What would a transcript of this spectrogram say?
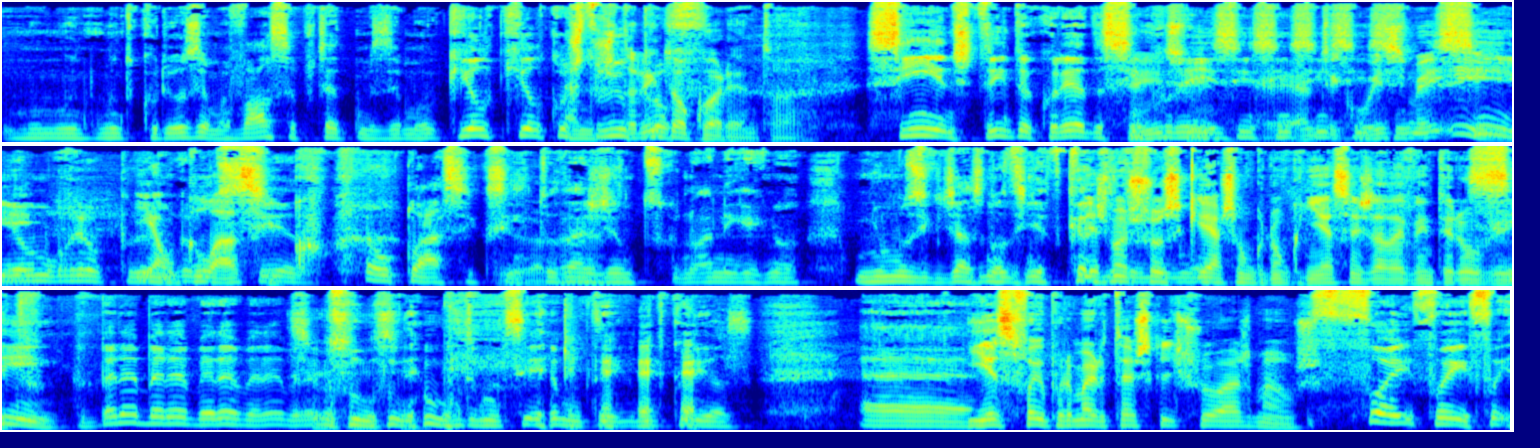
muito, muito curioso, é uma valsa, portanto, mas é uma, aquilo que ele construiu. Anos 30 ou 40? Sim, anos 30, 40, sim, sim por aí. Sim, sim, é sim, sim, sim, sim. sim ele morreu por E é um clássico. Cedo. É um clássico, sim. Exatamente. Toda a gente, não há ninguém que não. Nenhum músico de jazz não tinha de cantar. Mesmo as pessoas que acham que não conhecem já devem ter ouvido. Sim, bara, bara, bara, bara. É muito, muito, muito, muito curioso. Uh, e esse foi o primeiro texto que lhe chegou às mãos? Foi, foi, foi.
